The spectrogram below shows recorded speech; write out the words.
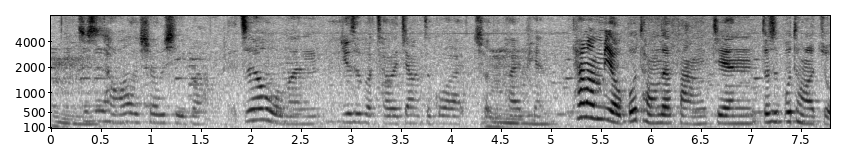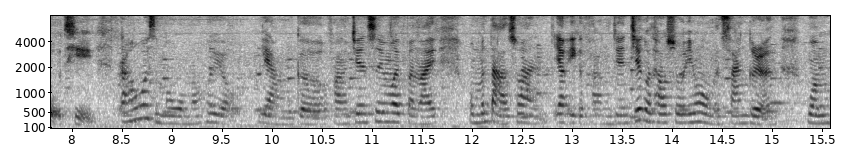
嗯，就是好好的休息吧。只有我们 y o u t u b e 才会这样子过来纯拍片。他们有不同的房间，都是不同的主题。然后为什么我们会有两个房间？是因为本来我们打算要一个房间，结果他说因为我们三个人，我们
